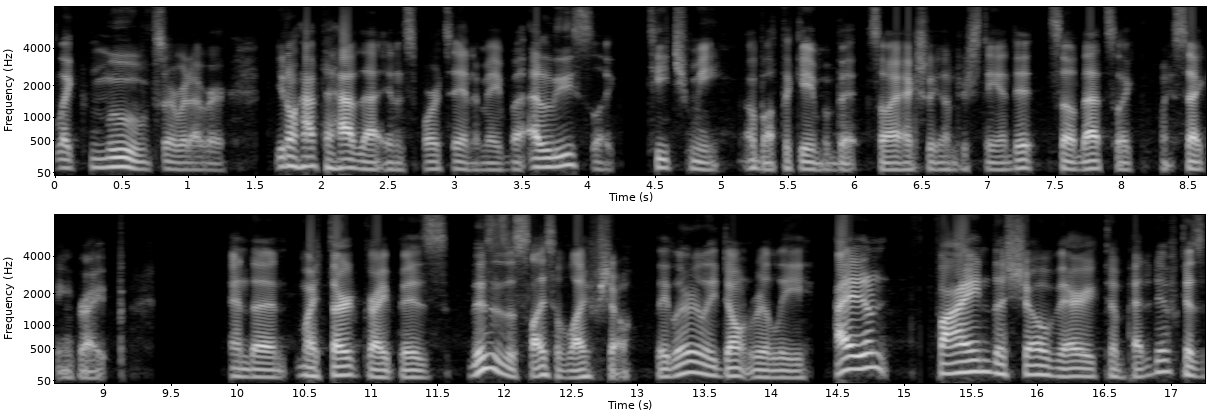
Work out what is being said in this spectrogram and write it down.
like moves or whatever. You don't have to have that in sports anime, but at least like teach me about the game a bit so I actually understand it. So that's like my second gripe. And then my third gripe is this is a slice of life show. They literally don't really I don't find the show very competitive because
